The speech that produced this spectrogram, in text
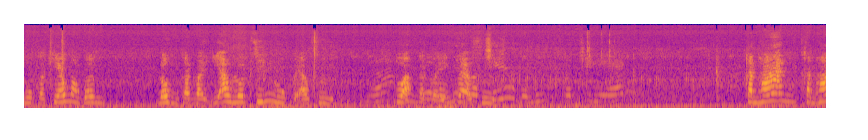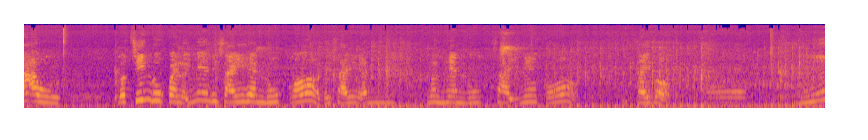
ลูกก็เคี้ยวมาเบิ่งลมกันไว้อีเอารถชิงลูกไปเอาฟืนตัวกันไว้แปะฟืน รถชิงบ่มีรถชิงเอง คันห้าอันคันห้าเอารถชิงลูกไปเลยแม่ได้ใส่แฮนลูกก็ได้ใส่อันเงินแฮนลูกใส่แม่ก็ใส่บอกเอออือ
